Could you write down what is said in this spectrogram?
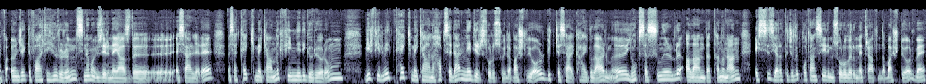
fa- öncelikle Fatih Yürür'ün sinema üzerine yazdığı e, eserlere. Mesela tek mekanlık filmleri görüyorum. Bir filmi tek mekana hapseden nedir sorusuyla başlıyor. Bütçesel kaygılar mı yoksa sınırlı alanda tanınan eşsiz yaratıcılık potansiyeli mi soruların etrafında başlıyor ve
